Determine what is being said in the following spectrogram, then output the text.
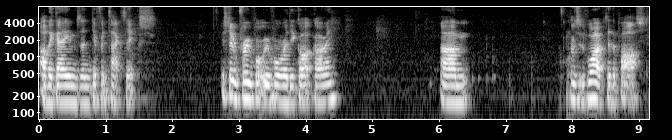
other games and different tactics just to improve what we've already got going. Um, because it's worked in the past.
